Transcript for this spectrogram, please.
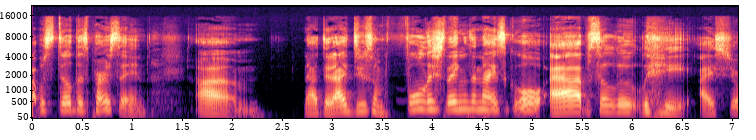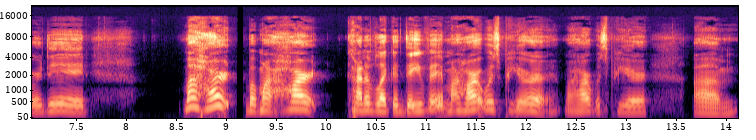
I was still this person. Um now did I do some foolish things in high school? Absolutely. I sure did. My heart, but my heart kind of like a David. My heart was pure. My heart was pure. Um,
